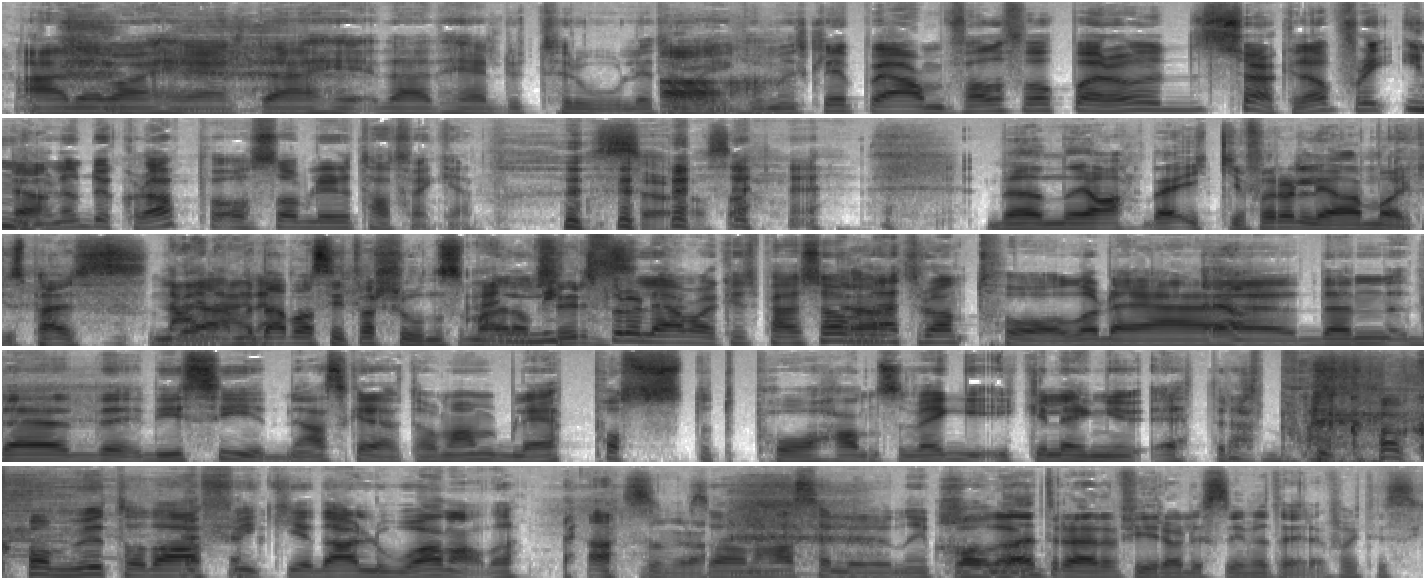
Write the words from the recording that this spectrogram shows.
Nei, det var helt Det er, det er et helt utrolig tragikomisk klipp. Og jeg anbefaler folk bare å søke det opp, Fordi innimellom dukker det opp, og så blir det tatt vekk igjen. Søren, altså. Men ja, det er ikke for å le av Markus Paus. Nei, det er, nei, men det er bare situasjonen som er absurd. litt for å le av Markus Paus òg, men jeg tror han tåler det. Ja. Den, det, de, De sidene jeg har skrevet om han ble postet på hans vegg ikke lenge etter at boka kom ut, og da, fikk, da lo han av det. Ja, så bra. Så han har selvironi på Han der tror jeg er en fyr jeg har lyst til å invitere, faktisk.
